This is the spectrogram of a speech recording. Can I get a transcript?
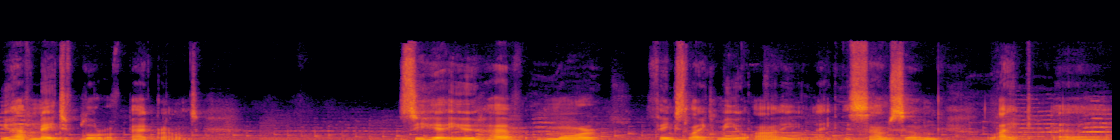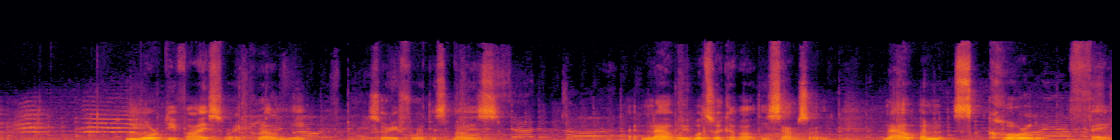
You have native blur of background. See here you have more things like MIUI, like the Samsung, like uh, more device like Realme sorry for this noise. Now we will talk about the Samsung. Now on scroll fade.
